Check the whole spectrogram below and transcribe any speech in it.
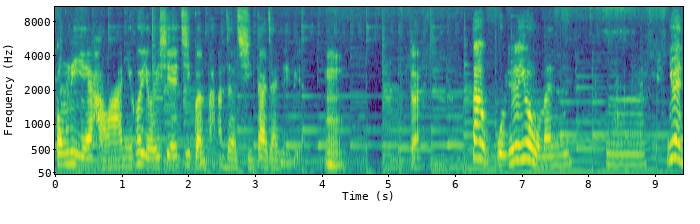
功力也好啊，你会有一些基本盘的期待在那边。嗯，对。但我觉得，因为我们，嗯，因为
